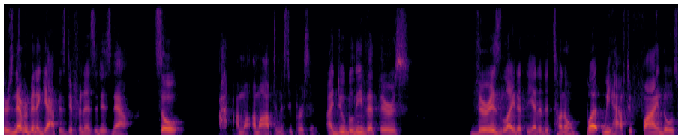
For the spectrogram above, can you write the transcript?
There's never been a gap as different as it is now. So I'm, a, I'm an optimistic person. I do believe that there's there is light at the end of the tunnel, but we have to find those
